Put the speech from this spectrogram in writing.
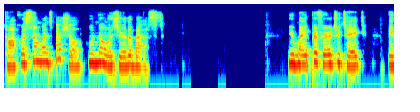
Talk with someone special who knows you're the best. You might prefer to take a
